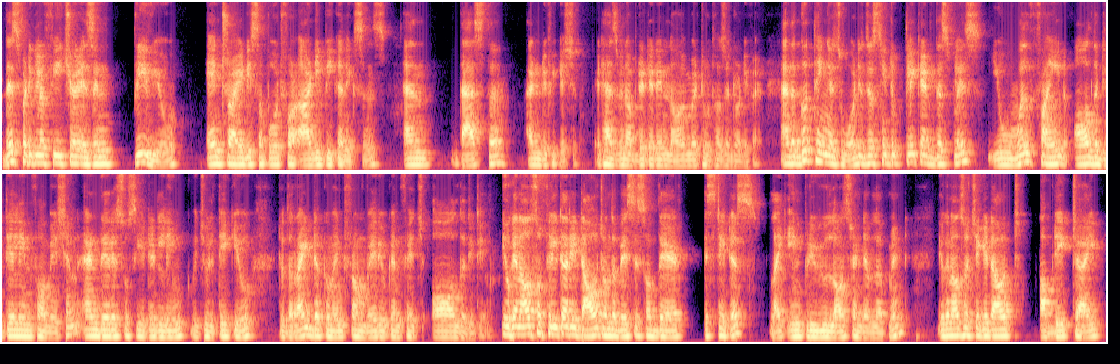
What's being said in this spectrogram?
This particular feature is in preview Entra ID support for rdp connections and that's the identification. It has been updated in November 2025. And the good thing is what you just need to click at this place. You will find all the detailed information and their associated link, which will take you to the right document from where you can fetch all the detail. You can also filter it out on the basis of their status, like in preview, launched and development. You can also check it out update type,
